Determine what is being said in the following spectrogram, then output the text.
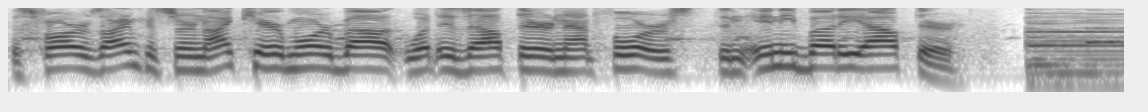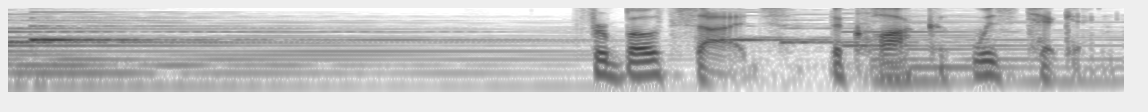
As far as I'm concerned, I care more about what is out there in that forest than anybody out there. For both sides, the clock was ticking.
